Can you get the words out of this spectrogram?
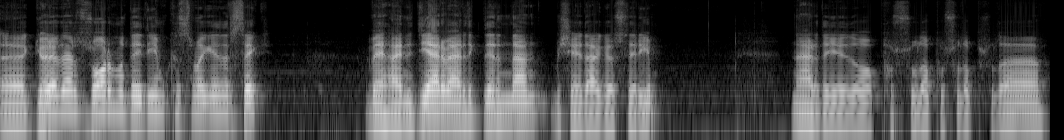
Ee, görevler zor mu dediğim kısma gelirsek ve hani diğer verdiklerinden bir şey daha göstereyim. Neredeydi o pusula pusula pusula?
